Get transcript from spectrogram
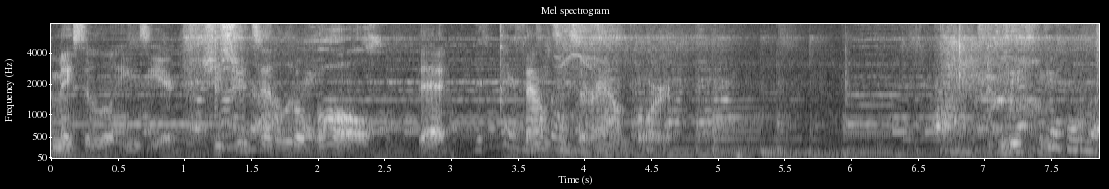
It makes it a little easier. She shoots out a little ball that bounces around for her. Take a look.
